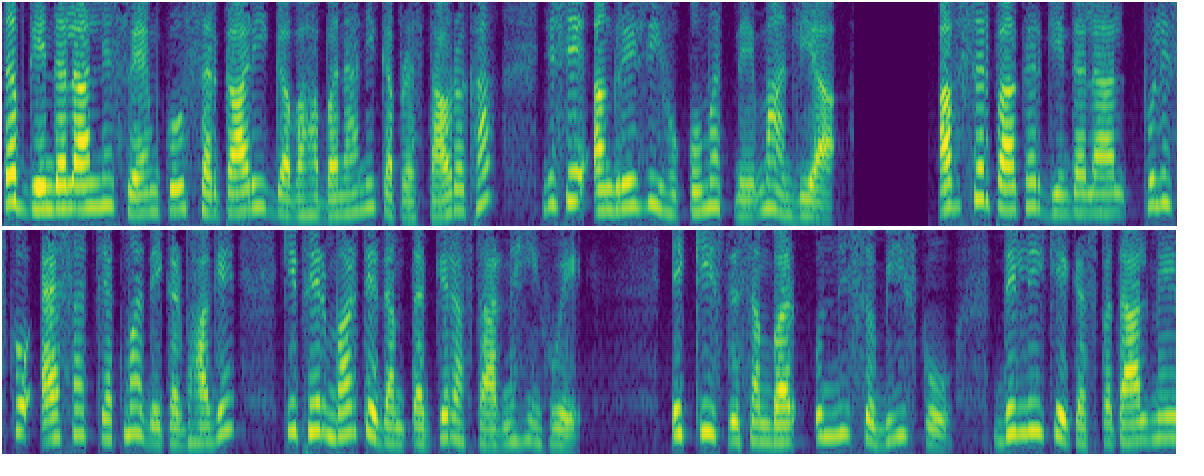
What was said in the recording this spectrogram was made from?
तब गेंदालाल ने स्वयं को सरकारी गवाह बनाने का प्रस्ताव रखा, जिसे अंग्रेज़ी हुकूमत ने मान लिया। अवसर पाकर गेंदालाल पुलिस को ऐसा चकमा देकर भागे कि फिर मरते दम तक गिरफ़्तार नहीं हुए। 21 दिसंबर 1920 को दिल्ली के एक अस्पताल में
